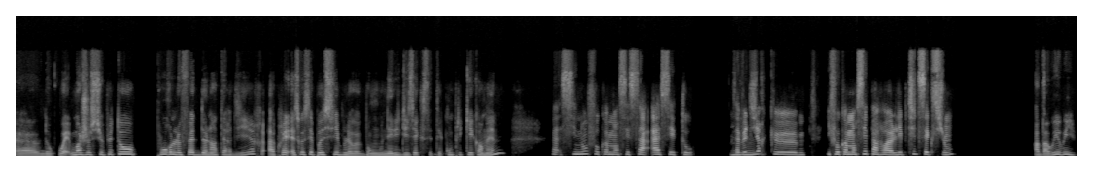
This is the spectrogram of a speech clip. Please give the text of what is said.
Euh, donc ouais, moi je suis plutôt pour le fait de l'interdire. Après, est-ce que c'est possible? Bon, Nelly disait que c'était compliqué quand même. Bah, sinon, il faut commencer ça assez tôt. Ça veut Mhm. dire que il faut commencer par euh, les petites sections. Ah bah oui, oui.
